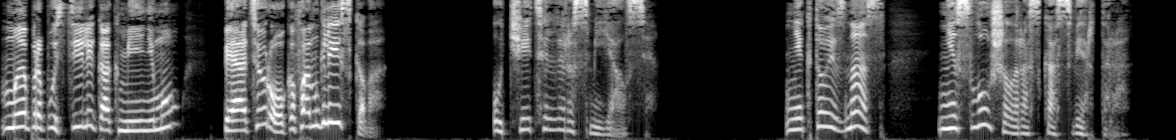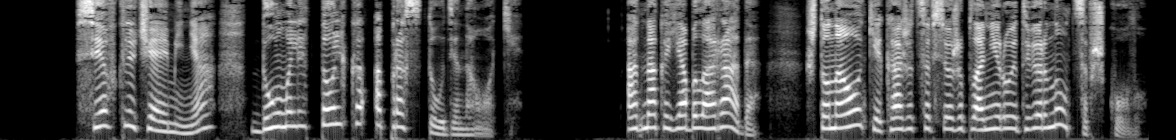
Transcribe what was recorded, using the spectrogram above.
Мы пропустили как минимум пять уроков английского. Учитель рассмеялся. Никто из нас не слушал рассказ Вертера. Все, включая меня, думали только о простуде Наоки. Однако я была рада, что Наоки, кажется, все же планирует вернуться в школу,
